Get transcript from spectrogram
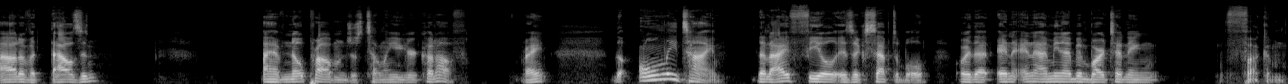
out of a thousand, I have no problem just telling you you're cut off, right? The only time that I feel is acceptable or that, and, and I mean, I've been bartending, fuck, I'm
